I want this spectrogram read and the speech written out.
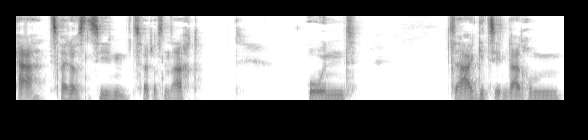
Ja, 2007, 2008. Und da geht es eben darum,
